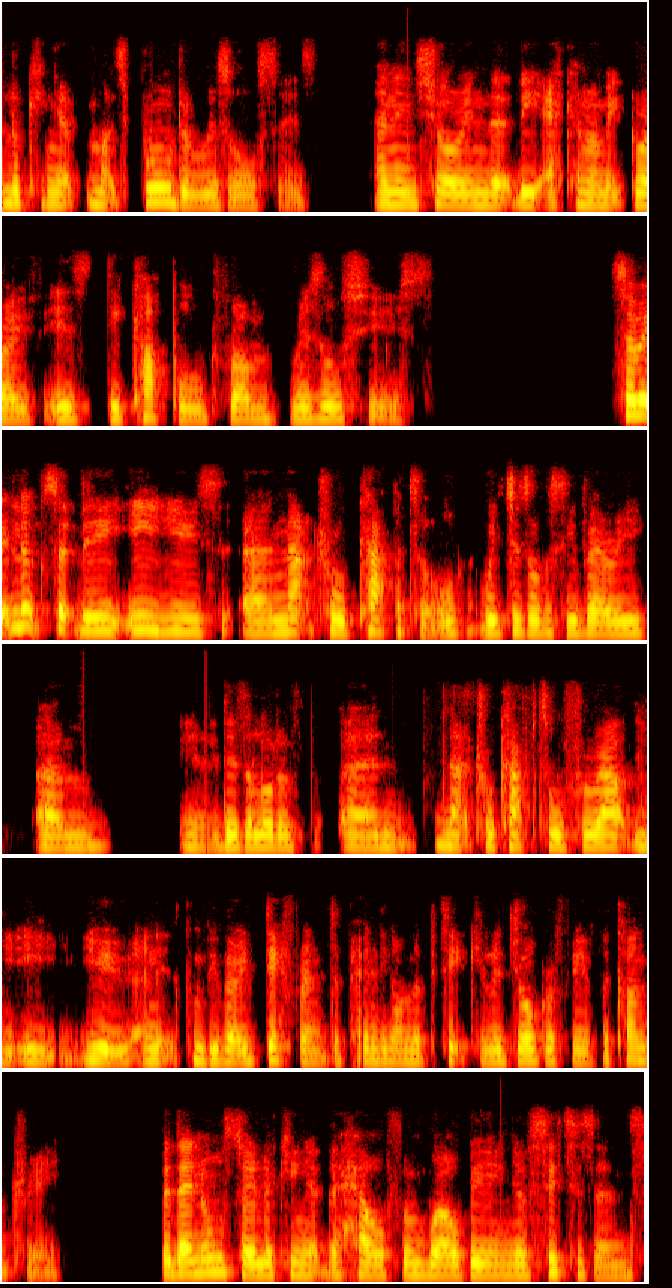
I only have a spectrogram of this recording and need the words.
looking at much broader resources and ensuring that the economic growth is decoupled from resource use. So it looks at the EU's uh, natural capital, which is obviously very, um, you know, there's a lot of uh, natural capital throughout the EU, and it can be very different depending on the particular geography of the country. But then also looking at the health and well-being of citizens,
